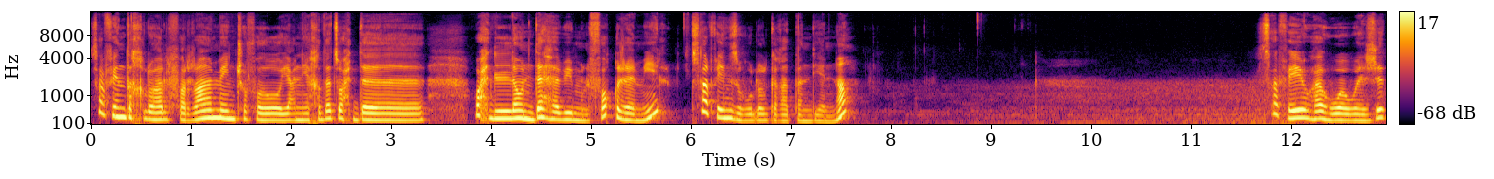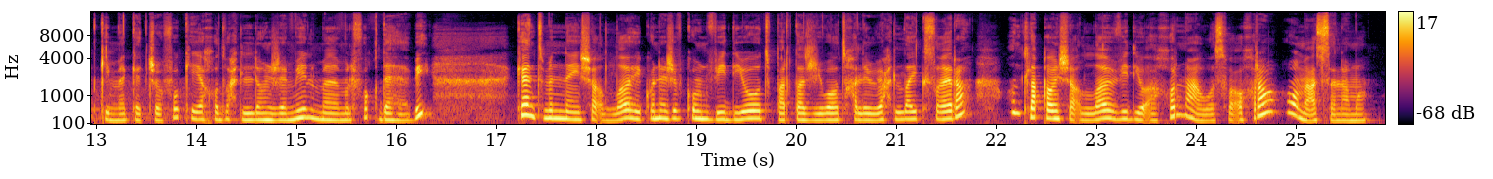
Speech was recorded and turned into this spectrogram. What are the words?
صافي ندخلوها الفران. مين نشوفو يعني خدات واحد آه، واحد اللون ذهبي من الفوق جميل. صافي نزولو الكغاطان ديالنا. صافي وها هو واجد كما كتشوفوا كياخذ واحد اللون جميل من الفوق ذهبي كنتمنى إن شاء الله يكون عجبكم الفيديو تبارطاجيوه وتخليو لي واحد اللايك صغيرة ونتلاقاو إن شاء الله في فيديو آخر مع وصفة أخرى ومع السلامة.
